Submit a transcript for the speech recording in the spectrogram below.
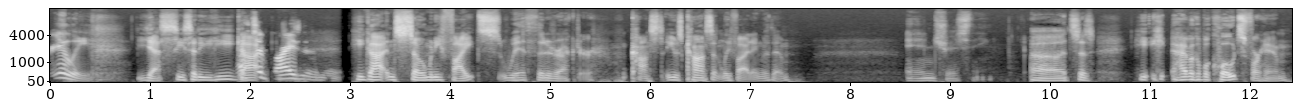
Really? Yes, he said he, he got surprises me. he got in so many fights with the director. Constant, he was constantly fighting with him. Interesting. Uh, it says he, he, I have a couple quotes for him.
